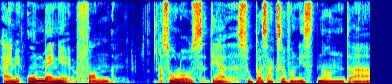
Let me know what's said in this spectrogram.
eine Unmenge von Solos der Supersaxophonisten und äh,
